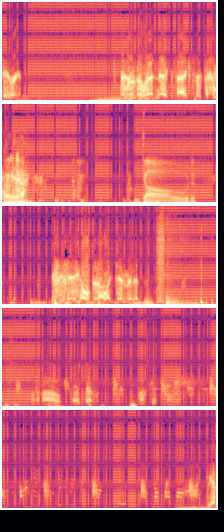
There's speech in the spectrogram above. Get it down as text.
theory. Remember the redneck facts from Oh Family Guy? yeah. God. he holds it out like 10 minutes. Oh, that's a. Yep.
